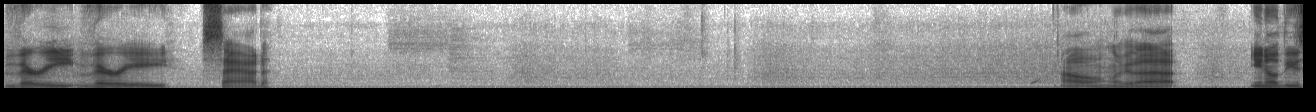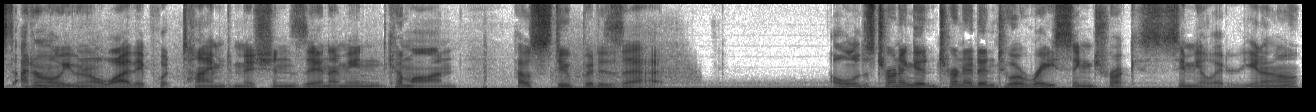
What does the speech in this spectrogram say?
very, very sad. Oh, look at that. You know, these, I don't even know why they put timed missions in. I mean, come on. How stupid is that? Oh, just turning it turn it into a racing truck simulator, you know?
